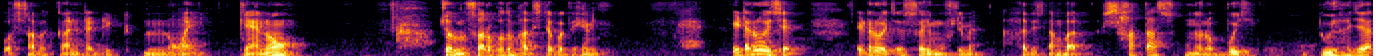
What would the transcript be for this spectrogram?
প্রশ্ন হবে কন্ট্রাডিক্ট নয়। কেন? চলুন সর্বপ্রথম হাদিসটা দেখে নিই। এটা রয়েছে এটা রয়েছে সহি মুসলিমে, হাদিস নাম্বার সাতাশ উননব্বই, দুই হাজার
